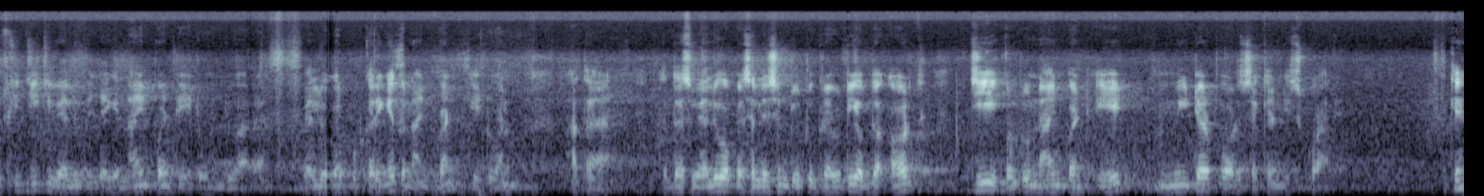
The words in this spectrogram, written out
उसकी जी की वैल्यू मिल जाएगी 9.81 जो आ रहा है। वैल्यू अगर पुट करेंगे तो 9.81 आता है। तो this value of acceleration due to gravity of the earth G equal to 9.8 metre per second square okay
